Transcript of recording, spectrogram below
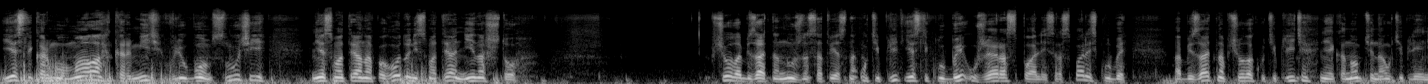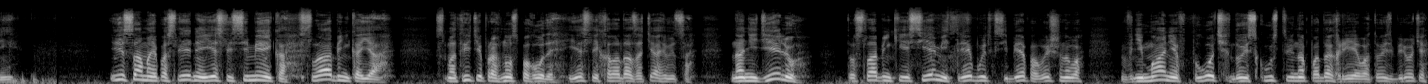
Если кормов мало, кормить в любом случае, несмотря на погоду, несмотря ни на что. Пчел обязательно нужно, соответственно, утеплить, если клубы уже распались. Распались клубы, обязательно пчелок утеплите, не экономьте на утеплении. И самое последнее, если семейка слабенькая, смотрите прогноз погоды. Если холода затягиваются на неделю, то слабенькие семьи требуют к себе повышенного внимания вплоть до искусственного подогрева. То есть берете,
